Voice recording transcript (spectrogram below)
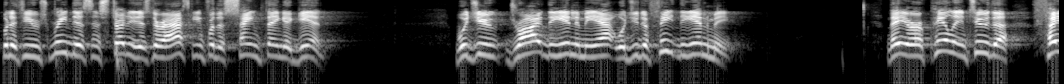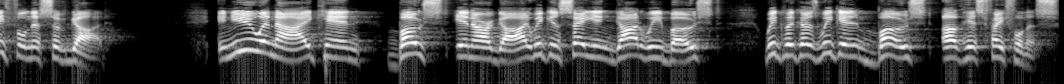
But if you read this and study this, they're asking for the same thing again. Would you drive the enemy out? Would you defeat the enemy? They are appealing to the faithfulness of God. And you and I can boast in our God. We can say, In God we boast, because we can boast of His faithfulness.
